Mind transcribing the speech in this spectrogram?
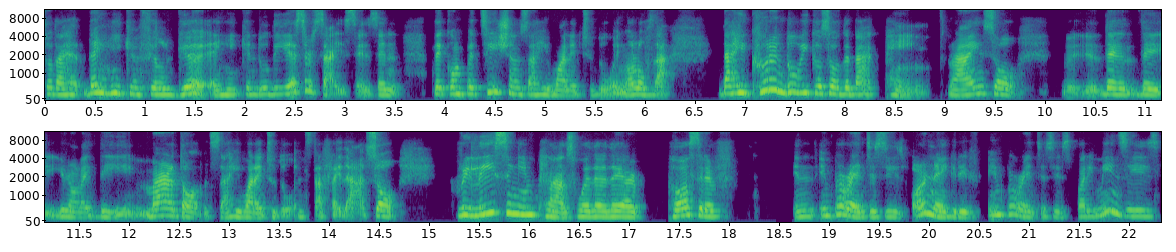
so that then he can feel good and he can do the exercises and the competitions that he wanted to do and all of that that he couldn't do because of the back pain, right? So the the you know like the marathons that he wanted to do and stuff like that. So releasing implants, whether they are positive in, in parentheses or negative in parentheses, what it means is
